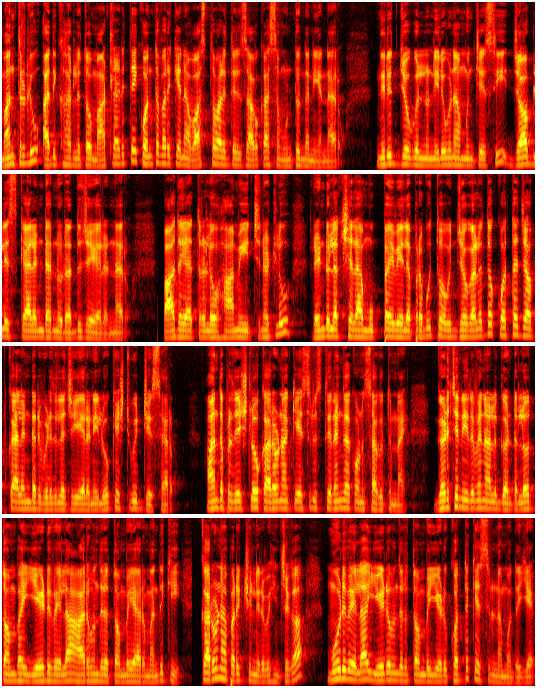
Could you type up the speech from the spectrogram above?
మంత్రులు అధికారులతో మాట్లాడితే కొంతవరకైనా వాస్తవాలు తెలిసే అవకాశం ఉంటుందని అన్నారు. నిరుద్యోగులను నిలువున ముంచేసి జాబ్లెస్ క్యాలెండర్ను రద్దు చేయాలన్నారు. పాదయాత్రలో హామీ ఇచ్చినట్లు రెండు లక్షల ముప్పై వేల ప్రభుత్వ ఉద్యోగాలతో కొత్త జాబ్ క్యాలెండర్ విడుదల చేయాలని లోకేష్ ట్వీట్ చేశారు. ఆంధ్రప్రదేశ్లో కరోనా కేసులు స్థిరంగా కొనసాగుతున్నాయి. గడిచిన ఇరవై నాలుగు గంటల్లో తొంభై ఏడు వేల ఆరు వందల తొంభై ఆరు మందికి కరోనా పరీక్షలు నిర్వహించగా మూడు వేల ఏడు వందల తొంభై ఏడు కొత్త కేసులు నమోదయ్యాయి.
